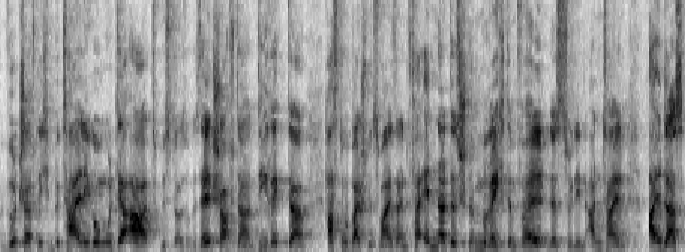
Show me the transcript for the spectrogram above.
wirtschaftlichen Beteiligung und der Art. Bist du also Gesellschafter, Direkter, hast du beispielsweise ein verändertes Stimmrecht im Verhältnis zu den Anteilen. All das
